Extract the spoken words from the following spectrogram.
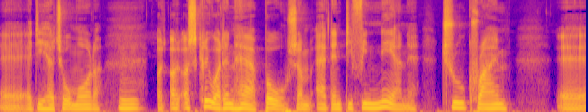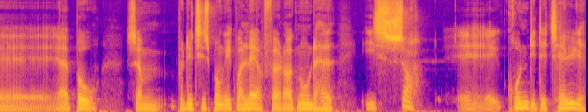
af, af de her to morder. Mm. Og, og, og skriver den her bog, som er den definerende true crime øh, bog, som på det tidspunkt ikke var lavet før. Der var ikke nogen, der havde i så øh, grundig detalje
